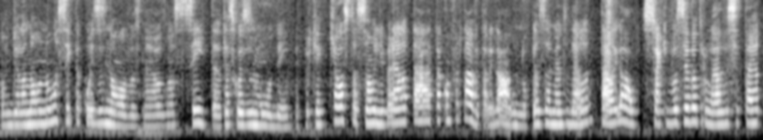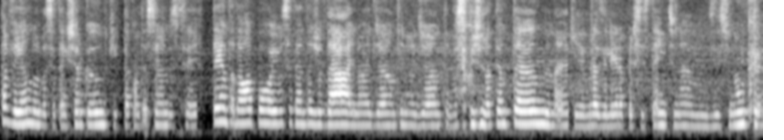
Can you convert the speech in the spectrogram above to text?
onde ela não, não aceita coisas novas, né? Ela não aceita que as coisas mudem. Porque aquela situação ali pra ela tá, tá confortável, tá legal. No pensamento dela tá legal. Só que você do outro lado, você tá, tá vendo, você tá enxergando o que, que tá acontecendo, você tenta dar um apoio, você tenta ajudar e não adianta, e não adianta. Você continua tentando, né? Que brasileira persistente, né? Não desiste nunca.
